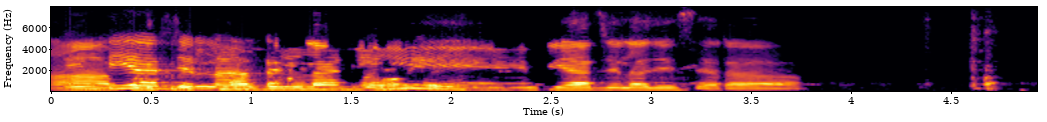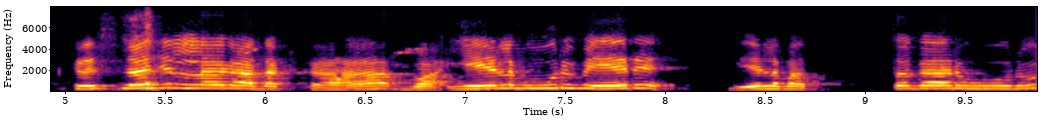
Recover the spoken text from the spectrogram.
ఆ అప్పుడు ఎన్టీఆర్ జిల్లా జిల్లాని ఎన్టీఆర్ చేసారా కృష్ణా జిల్లా కాదక్క. వీళ్ళ ఊరు వేరే. వీళ్ళ భర్తగారి ఊరు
